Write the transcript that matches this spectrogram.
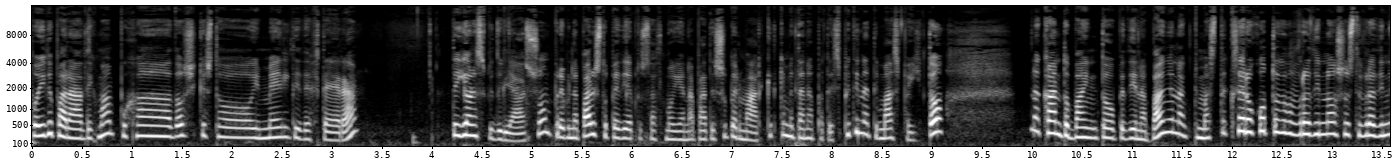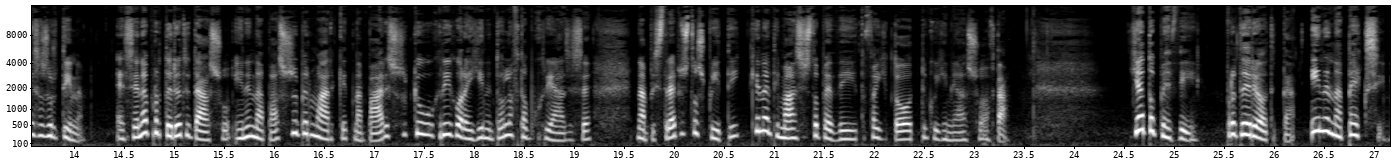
το ίδιο παράδειγμα που είχα δώσει και στο email τη Δευτέρα. Τελειώνεις από τη δουλειά σου, πρέπει να πάρεις το παιδί από το σταθμό για να πάτε σούπερ μάρκετ και μετά να πάτε σπίτι, να ετοιμάσει φαγητό, να κάνει το, μπάνι, το παιδί ένα μπάνιο, να ετοιμάσετε, ξέρω εγώ, το βραδινό σου, στη βραδινή σας ρουτίνα. Εσένα προτεραιότητά σου είναι να πας στο σούπερ μάρκετ, να πάρεις όσο πιο γρήγορα γίνεται όλα αυτά που χρειάζεσαι, να επιστρέψεις στο σπίτι και να ετοιμάσεις το παιδί, το φαγητό, την οικογένειά σου, αυτά. Για το παιδί, προτεραιότητα είναι να παίξει.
